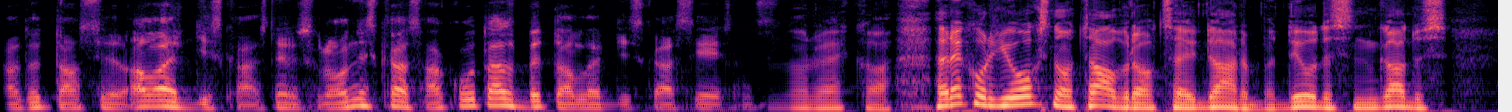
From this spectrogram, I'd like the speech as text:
Tātad tas ir alerģiskās, nevis kroniskās, akūtās, bet alerģiskās iesnas. Nu, rekā. Rekord joks no tālbraucēju darba. 20 gadus uh,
